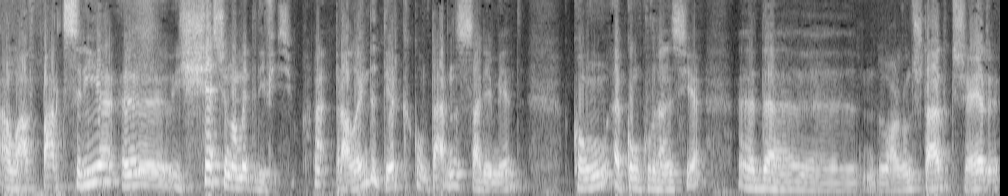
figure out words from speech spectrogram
ao Ave Parque seria excepcionalmente difícil. Para além de ter que contar necessariamente com a concordância da, do órgão do Estado que gera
